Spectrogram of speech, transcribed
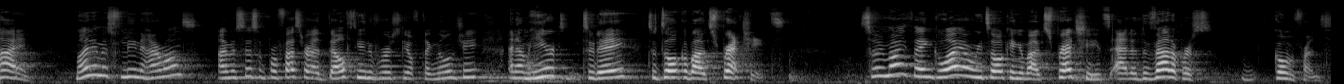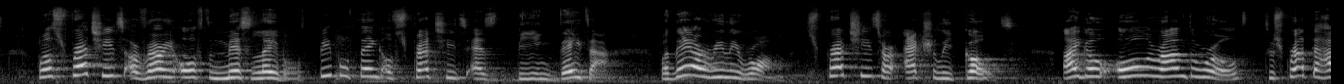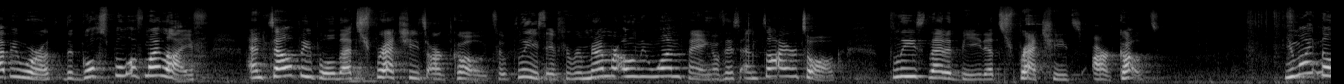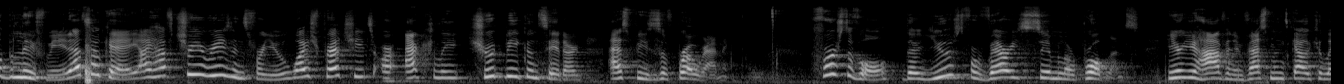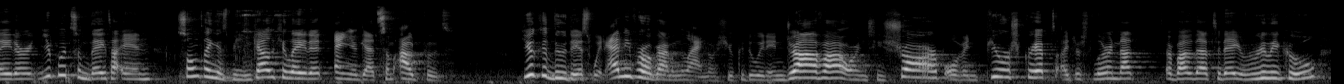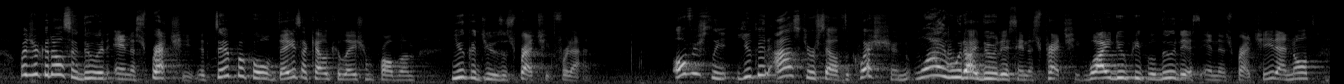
Hi, my name is Felienne Hermans. I'm assistant professor at Delft University of Technology, and I'm here today to talk about spreadsheets. So you might think, why are we talking about spreadsheets at a developers conference? Well, spreadsheets are very often mislabeled. People think of spreadsheets as being data, but they are really wrong. Spreadsheets are actually code. I go all around the world to spread the happy word, the gospel of my life, and tell people that spreadsheets are code. So please, if you remember only one thing of this entire talk, please let it be that spreadsheets are code. You might not believe me, that's okay. I have three reasons for you why spreadsheets are actually should be considered as pieces of programming. First of all, they're used for very similar problems. Here you have an investment calculator, you put some data in, something is being calculated, and you get some output. You could do this with any programming language. You could do it in Java or in C Sharp or in PureScript. I just learned that about that today, really cool. But you could also do it in a spreadsheet. A typical data calculation problem, you could use a spreadsheet for that. Obviously, you could ask yourself the question, why would I do this in a spreadsheet? Why do people do this in a spreadsheet and not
